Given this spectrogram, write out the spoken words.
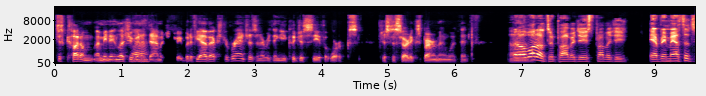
Just cut them. I mean, unless you're going Ah. to damage the tree. But if you have extra branches and everything, you could just see if it works, just to start experimenting with it. No, Um, what I'll do probably do is probably do every method,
